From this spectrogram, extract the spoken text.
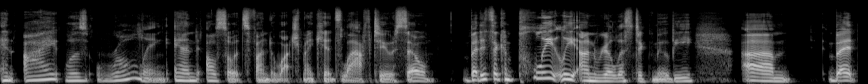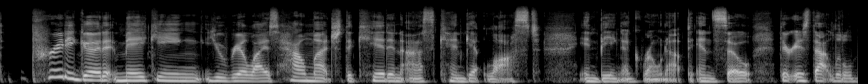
and I was rolling. And also, it's fun to watch my kids laugh too. So, but it's a completely unrealistic movie. Um, but pretty good at making you realize how much the kid in us can get lost in being a grown up. And so there is that little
